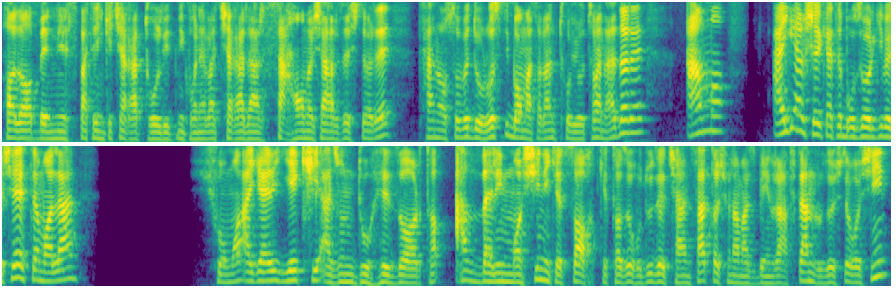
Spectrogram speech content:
حالا به نسبت اینکه چقدر تولید می‌کنه و چقدر سهامش ارزش داره تناسب درستی با مثلا تویوتا نداره. اما اگر شرکت بزرگی بشه احتمالا شما اگر یکی از اون دو هزار تا اولین ماشینی که ساخت که تازه حدود چند صد تاشون هم از بین رفتن رو داشته باشین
